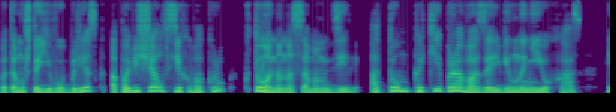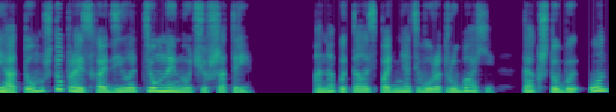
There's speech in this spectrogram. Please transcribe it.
потому что его блеск оповещал всех вокруг, кто она на самом деле, о том, какие права заявил на нее Хас и о том, что происходило темной ночью в шатре. Она пыталась поднять ворот рубахи так, чтобы он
